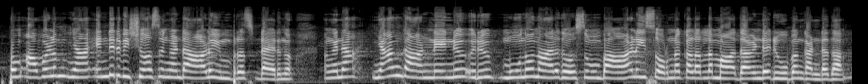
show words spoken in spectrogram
അപ്പം അവളും ഞാൻ എന്റെ ഒരു വിശ്വാസം കണ്ട ആളും ഇമ്പ്രസ്ഡ് ആയിരുന്നു. അങ്ങനെ ഞാൻ കാണുന്നതിന് ഒരു മൂന്നോ നാലോ ദിവസം മുമ്പ് ആൾ ഈ സ്വർണ കളറിലെ മാതാവിന്റെ രൂപം കണ്ടതാണ്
